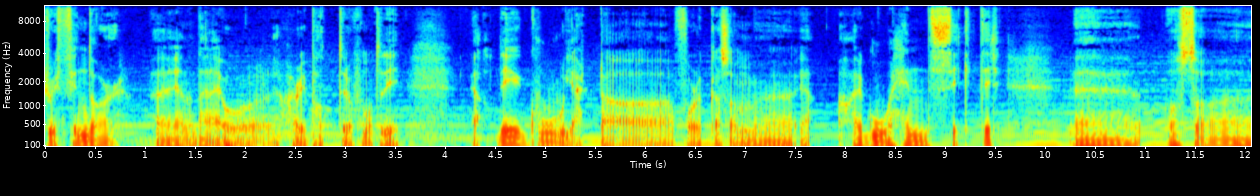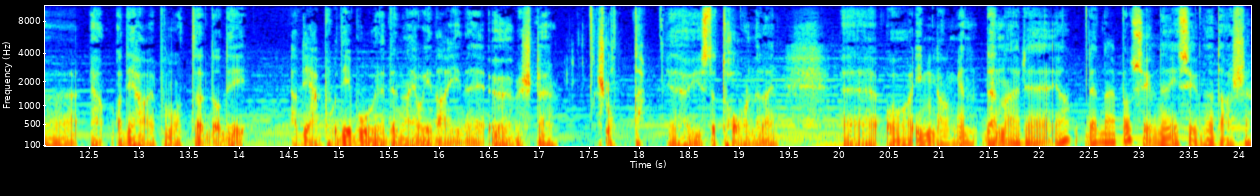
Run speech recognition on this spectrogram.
Gryffindor. Der er jo Harry Potter og på en måte de ja, de godhjerta folka som ja, har gode hensikter. Eh, og så Ja, og de har jo på en måte de, ja, de, er, de bor Den er jo i, da, i det øverste slottet. I det høyeste tårnet der. Eh, og inngangen, den er, eh, ja, den er på syvende, i syvende etasje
